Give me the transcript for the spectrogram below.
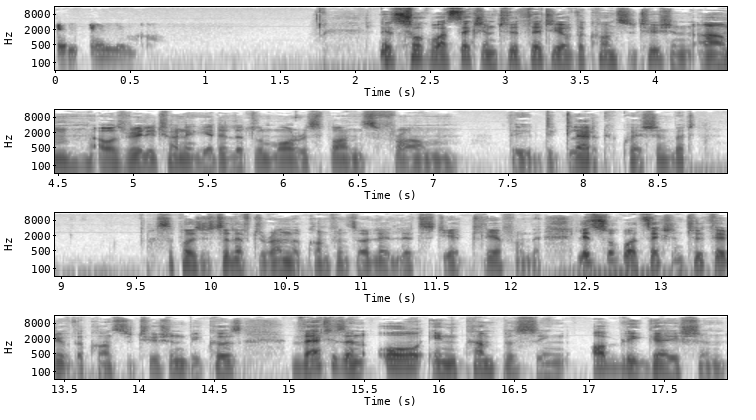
an animal. Let's talk about Section 230 of the Constitution. Um, I was really trying to get a little more response from the de question, but I suppose you still have to run the conference, so let, us steer clear from there. Let's talk about Section 230 of the Constitution because that is an all-encompassing obligation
